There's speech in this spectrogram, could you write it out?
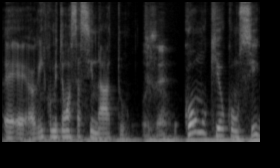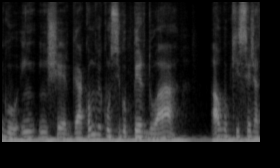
é, alguém que cometeu um assassinato. Pois é. Como que eu consigo en- enxergar, como que eu consigo perdoar algo que seja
